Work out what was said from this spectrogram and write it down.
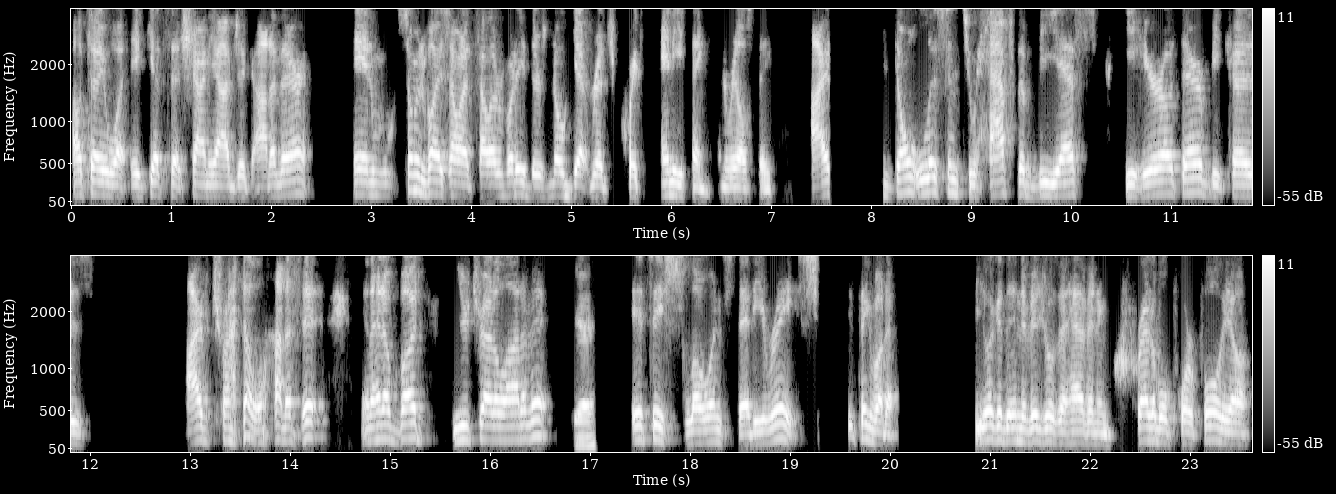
I'll tell you what, it gets that shiny object out of there. And some advice I want to tell everybody there's no get rich quick anything in real estate. I don't listen to half the BS you hear out there because I've tried a lot of it. And I know, Bud, you tried a lot of it. Yeah. It's a slow and steady race. Think about it. You look at the individuals that have an incredible portfolio,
